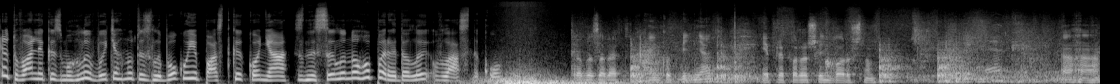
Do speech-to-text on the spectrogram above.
рятувальники змогли витягнути з глибокої пастки коня. Знесиленого передали власнику. Треба зараз легенько підняти і припорошити борошном. Ага,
